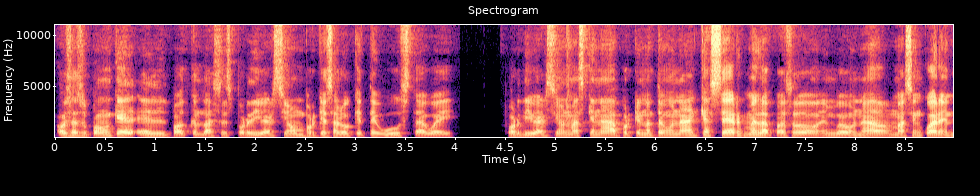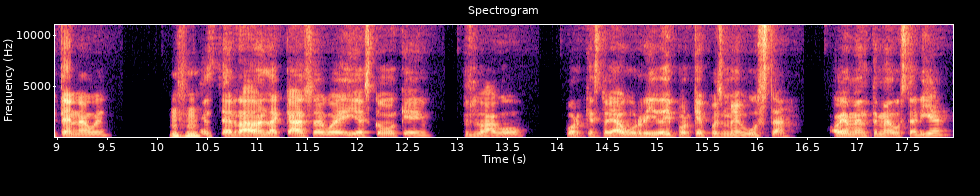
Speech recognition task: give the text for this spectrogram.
O sea, supongo que el podcast lo haces por diversión porque es algo que te gusta, güey. Por diversión más que nada, porque no tengo nada que hacer, me la paso enhuevonado, más en cuarentena, güey, Ujú. encerrado en la casa, güey, y es como que, pues lo hago porque estoy aburrido y porque pues me gusta. Obviamente me gustaría,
